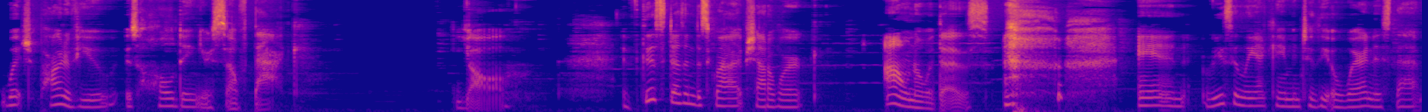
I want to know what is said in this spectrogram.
which part of you is holding yourself back? Y'all, if this doesn't describe shadow work, I don't know what does. And recently I came into the awareness that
